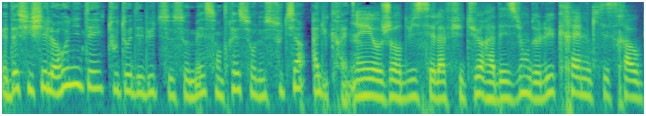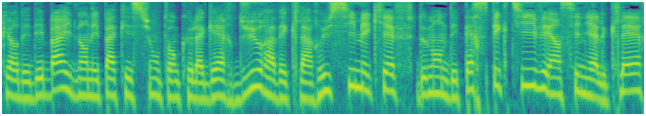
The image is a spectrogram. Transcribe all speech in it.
d'afficher leur unité tout au début de ce sommet centré sur le soutien à l'Ukraine. Et aujourd'hui, c'est la future adhésion de l'Ukraine qui sera au cœur des débats. Il n'en est pas question tant que la guerre dure avec la Russie, mais Kiev demande des perspectives et un signal clair.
